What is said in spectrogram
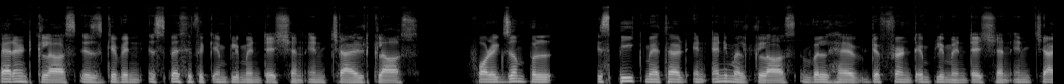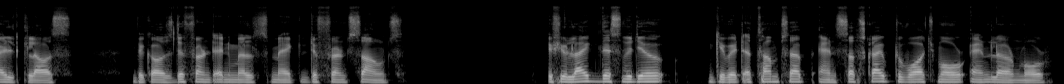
parent class is given specific implementation in child class. For example, speak method in animal class will have different implementation in child class because different animals make different sounds. If you like this video, give it a thumbs up and subscribe to watch more and learn more.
